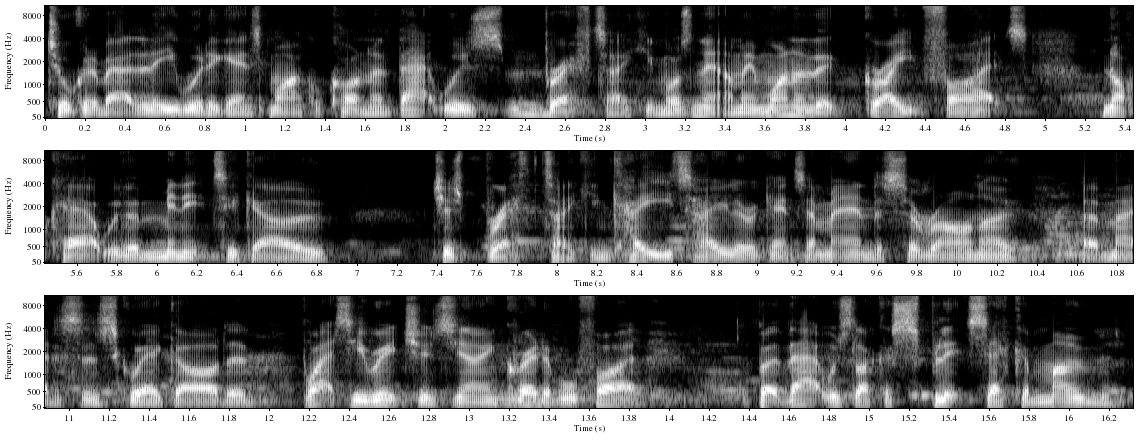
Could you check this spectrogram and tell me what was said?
talking about Leigh Wood against Michael Conlan, that was mm. breathtaking, wasn't it? I mean, one of the great fights, knockout with a minute to go, just breathtaking. Katie Taylor against Amanda Serrano at Madison Square Garden. Waxy Richards, you know, incredible fight. But that was like a split second moment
